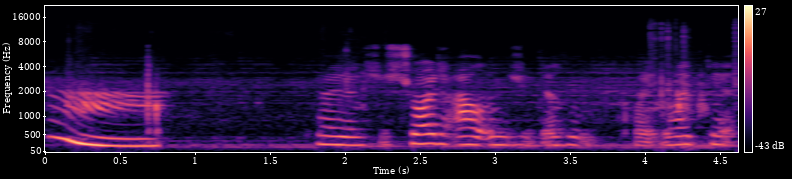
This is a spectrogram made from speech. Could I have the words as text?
Hmm. No, she's tried it out and she doesn't quite like it.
